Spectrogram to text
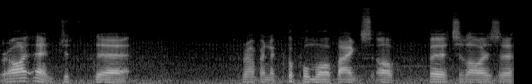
Right then, just uh, grabbing a couple more bags of fertiliser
